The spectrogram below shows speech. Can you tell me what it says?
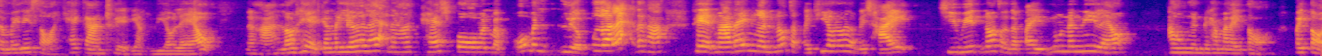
จะไม่ได้สอนแค่การเทรดอย่างเดียวแล้วนะคะ เราเทรดกันมาเยอะแล้วนะคะ cash flow มันแบบโอ้มันเหลือเฟือแล้วนะคะ เทรดมาได้เงินนอกจากไปเที่ยวนอกจากไปใช้ชีวิตนอกจากจะไปนู่นนั่นนี่แล้ว เอาเงินไปทำอะไรต่อ ไปต่อ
